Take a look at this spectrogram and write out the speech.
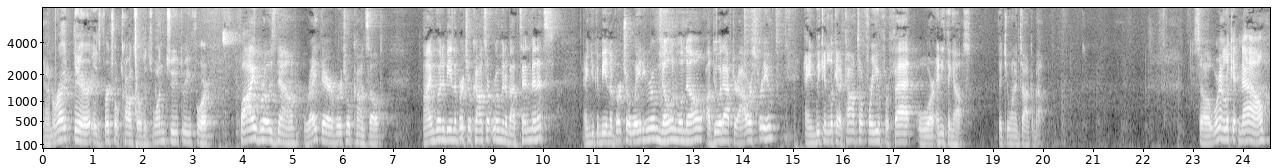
and right there is virtual consult. It's one, two, three, four, five rows down. Right there, virtual consult. I'm going to be in the virtual consult room in about 10 minutes, and you can be in the virtual waiting room. No one will know. I'll do it after hours for you, and we can look at a consult for you for fat or anything else that you want to talk about. So we're going to look at now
